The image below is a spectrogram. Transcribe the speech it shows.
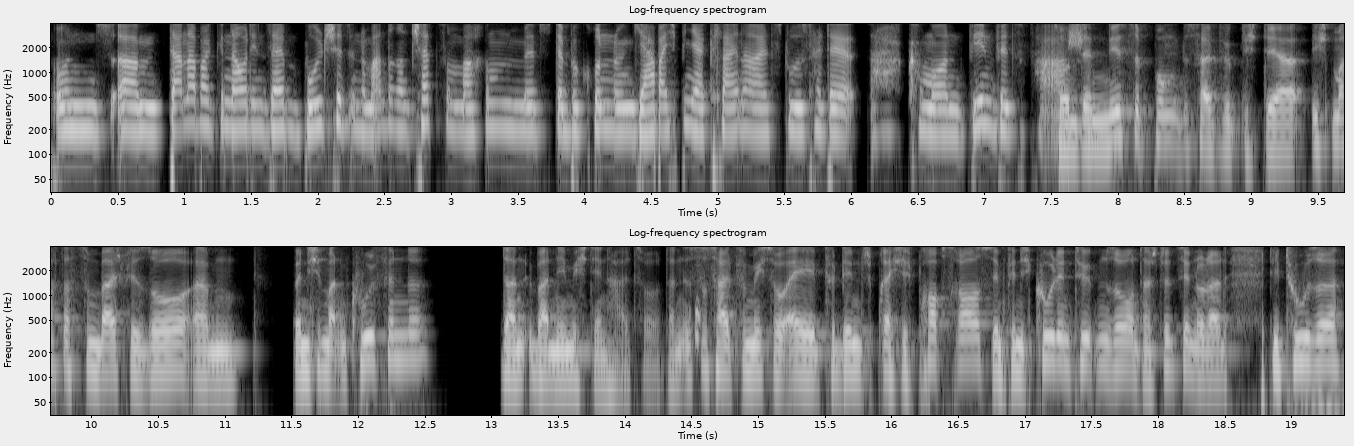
Und ähm, dann aber genau denselben Bullshit in einem anderen Chat zu machen mit der Begründung, ja, aber ich bin ja kleiner als du, ist halt der, ach, come on, wen willst du So, und verarschen? der nächste Punkt ist halt wirklich der, ich mache das zum Beispiel so, ähm, wenn ich jemanden cool finde, dann übernehme ich den halt so. Dann ist es halt für mich so, ey, für den spreche ich Props raus, den finde ich cool, den Typen so, unterstütze ihn oder die Tuse,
